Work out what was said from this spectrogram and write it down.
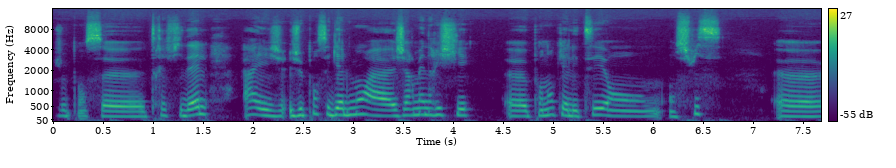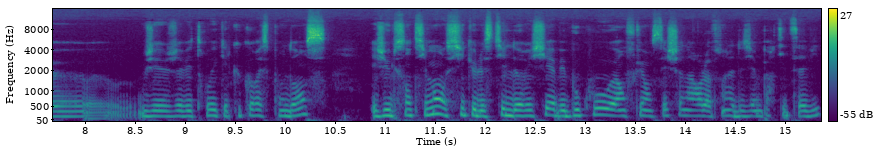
je pense, euh, très fidèle. Ah, et je, pense également à Germaine Richier, euh, pendant qu'elle était en, Suisse, euh, où j'avais trouvé quelques correspondances. Et j'ai eu le sentiment aussi que le style de Richier avait beaucoup influencé Shana Orloff dans la deuxième partie de sa vie.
